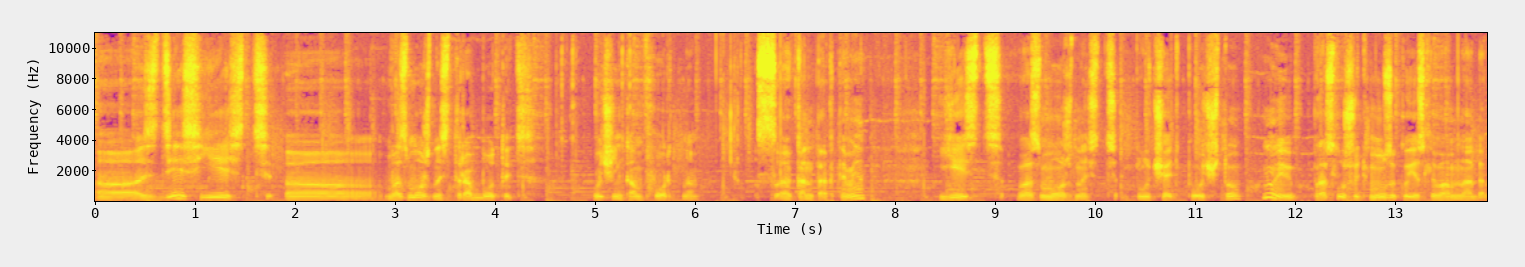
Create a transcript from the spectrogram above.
А, здесь есть а, возможность работать очень комфортно с контактами. Есть возможность получать почту, ну и прослушать музыку, если вам надо.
